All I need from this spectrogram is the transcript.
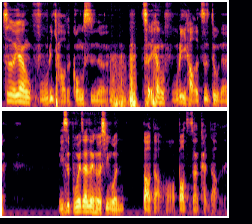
这样福利好的公司呢，这样福利好的制度呢，你是不会在任何新闻报道哦报纸上看到的。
